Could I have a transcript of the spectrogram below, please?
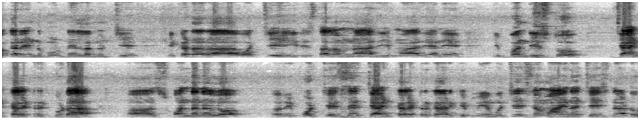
ఒక రెండు మూడు నెలల నుంచి ఇక్కడ రా వచ్చి ఇది స్థలం నాది మాది అని ఇబ్బందిస్తూ జాయింట్ కలెక్టర్కి కూడా స్పందనలో రిపోర్ట్ చేస్తే జాయింట్ కలెక్టర్ గారికి మేము చేసినాం ఆయన చేసినాడు.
